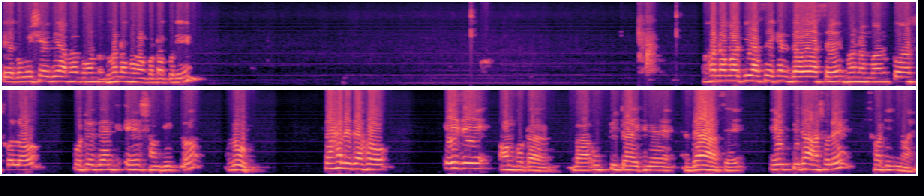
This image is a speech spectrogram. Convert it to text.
তো এরকম বিষয়ে দিয়ে আমরা ঘ- ঘ নম্বর অঙ্কটা করি ঘ নম্বর কি আছে? এখানে দেওয়া আছে ঘ নম্বর cos হলো কোটেজেন্ট এর সংক্ষিপ্ত রূপ। তাহলে দেখো, এই যে অঙ্কটা বা উক্তিটা এখানে দেওয়া আছে, এই উক্তিটা আসলে সঠিক নয়।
